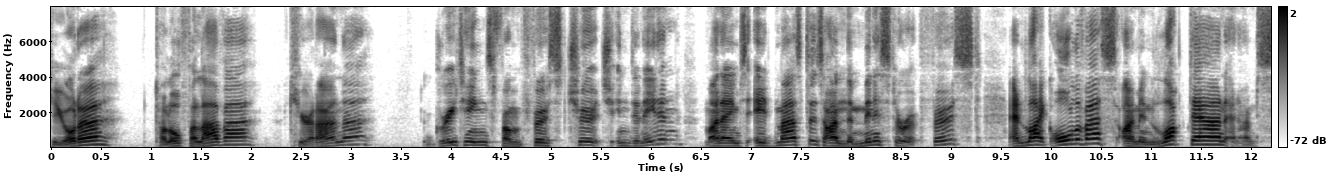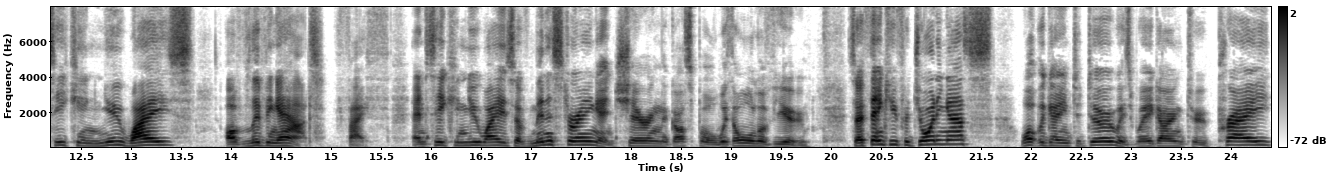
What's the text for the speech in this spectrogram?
Kia ora, talofa lava, kia. Greetings from First Church in Dunedin. My name's Ed Masters. I'm the minister at First, and like all of us, I'm in lockdown and I'm seeking new ways of living out faith and seeking new ways of ministering and sharing the gospel with all of you. So thank you for joining us. What we're going to do is we're going to pray,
